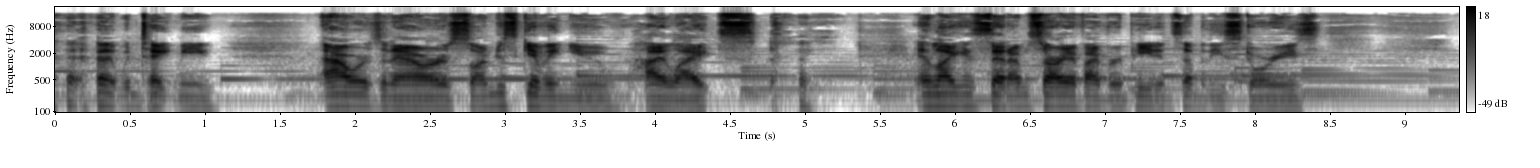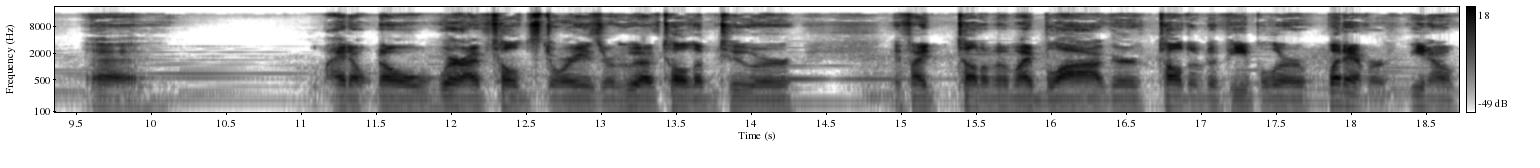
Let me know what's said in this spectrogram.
it would take me hours and hours. So I'm just giving you highlights. and like I said, I'm sorry if I've repeated some of these stories. Uh, I don't know where I've told stories or who I've told them to, or if I told them in my blog or told them to people or whatever. You know,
